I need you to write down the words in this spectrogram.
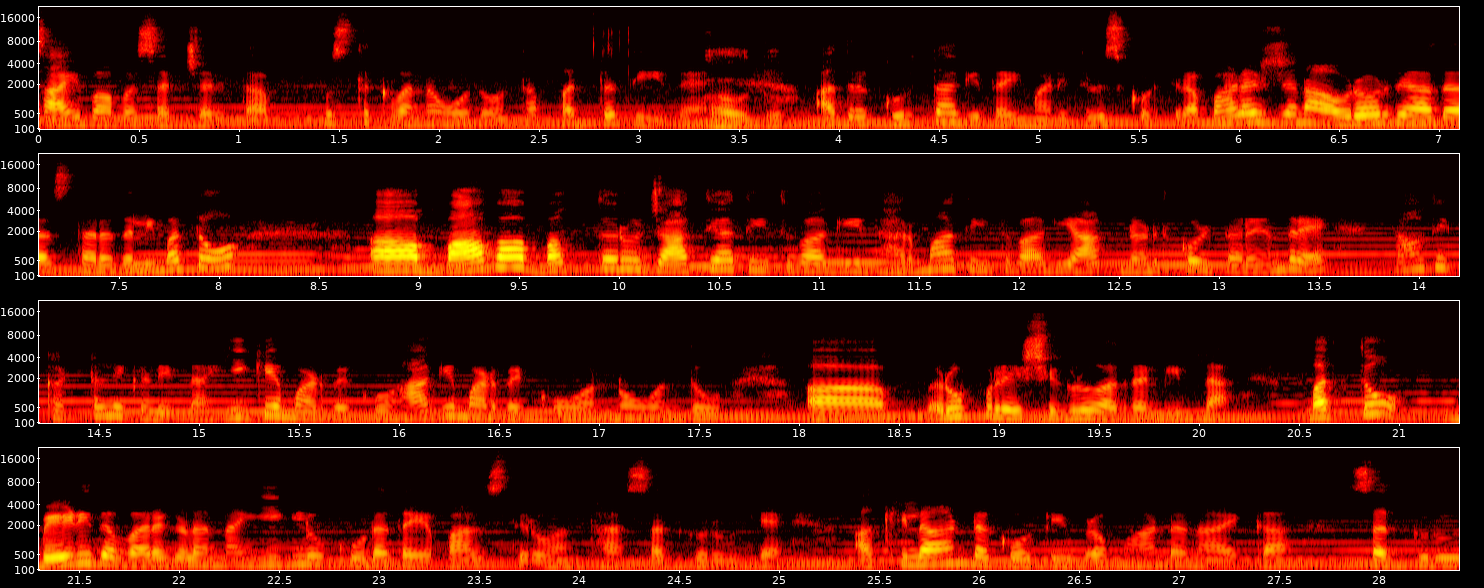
ಸಾಯಿಬಾಬಾ ಸಚ್ಚರಿತ ಪುಸ್ತಕವನ್ನ ಓದುವಂತ ಪದ್ಧತಿ ಇದೆ. ಅದರ ಕುರಿತಾಗಿ ದಯಮಾಡಿ ತಿಳಿಸ್ಕೊಡ್ತೀರಾ? ಬಹಳಷ್ಟು ಜನ ಅವ್ರವ್ರದೇ ಆದ ಸ್ತರದಲ್ಲಿ ಮತ್ತು ಬಾಬಾ ಭಕ್ತರು ಜಾತ್ಯತೀತವಾಗಿ, ಧರ್ಮಾತೀತವಾಗಿ ಯಾಕೆ ನಡೆದುಕೊಳ್ತಾರೆ ಅಂದ್ರೆ ಯಾವುದೇ ಕಟ್ಟಳೆಗಳಿಲ್ಲ. ಹೀಗೆ ಮಾಡಬೇಕು, ಹಾಗೆ ಮಾಡಬೇಕು ಅನ್ನೋ ಒಂದು ರೂಪುರೇಷೆಗಳು ಅದರಲ್ಲಿಲ್ಲ ಮತ್ತು ಬೇಡಿದ ವರಗಳನ್ನು ಈಗಲೂ ಕೂಡ ದಯಪಾಲಿಸ್ತಿರುವಂತಹ ಸದ್ಗುರುವಿಗೆ ಅಖಿಲಾಂಡ ಕೋಟಿ ಬ್ರಹ್ಮಾಂಡ ನಾಯಕ ಸದ್ಗುರು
